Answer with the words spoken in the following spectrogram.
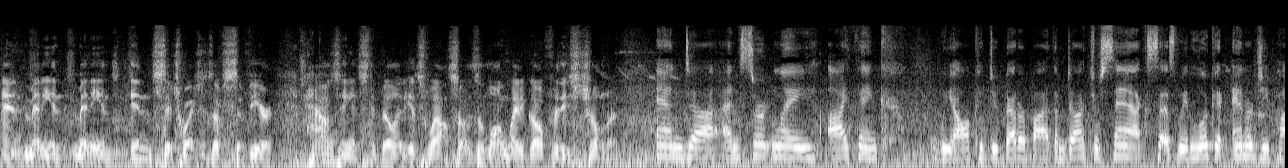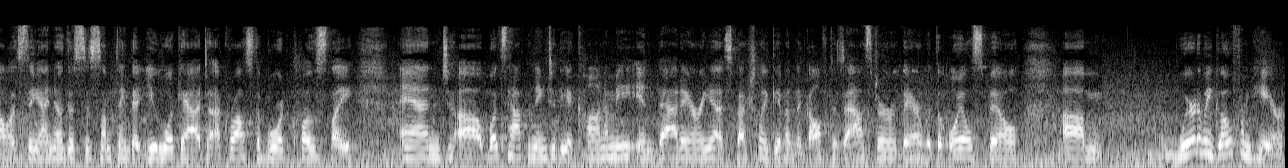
and many, in, many in, in situations of severe housing instability as well. So it's a long way to go for these children. And, uh, and certainly, I think we all could do better by them. Dr. Sachs, as we look at energy policy, I know this is something that you look at across the board closely, and uh, what's happening to the economy in that area, especially given the Gulf disaster there with the oil spill. Um, where do we go from here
